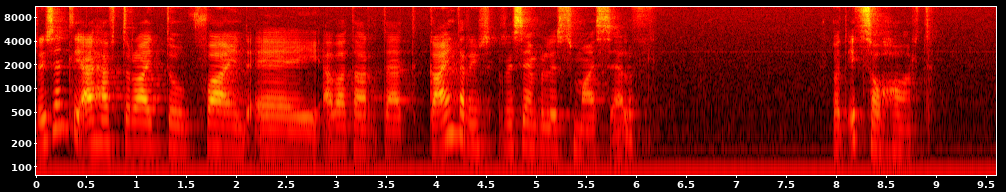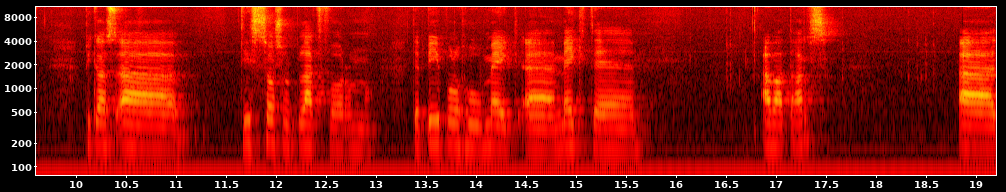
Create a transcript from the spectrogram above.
Recently I have tried to find a avatar that kinda res resembles myself, but it's so hard because uh, this social platform, the people who make uh, make the avatars, uh,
